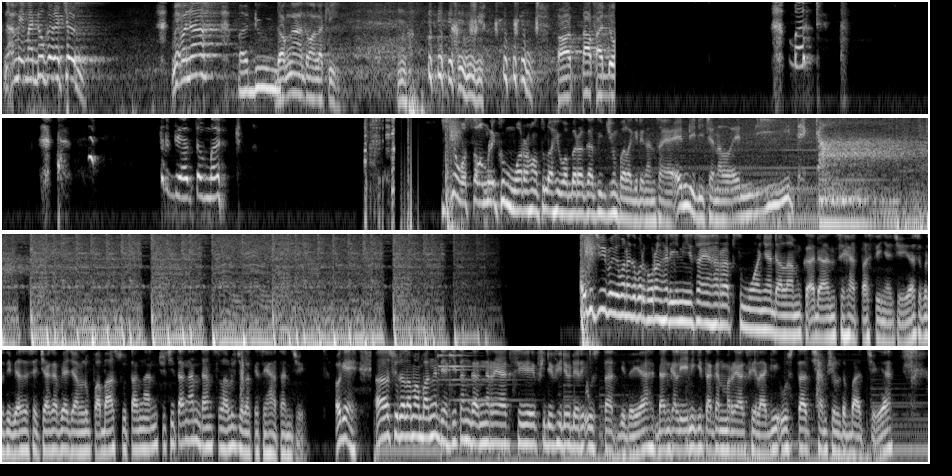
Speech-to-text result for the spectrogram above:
Nak ambil madu ke racun? Ambil mana? Madu. Dengar tu orang lelaki. Tetap ada. Madu. Ternyata madu. Yo, Assalamualaikum warahmatullahi wabarakatuh Jumpa lagi dengan saya Andy di channel Andy Teka cuy, bagaimana kabar korang hari ini? Saya harap semuanya dalam keadaan sehat pastinya cuy ya. Seperti biasa saya cakap ya, jangan lupa basuh tangan, cuci tangan, dan selalu jaga kesehatan cuy. Oke, uh, sudah lama banget ya kita nggak ngereaksi video-video dari Ustadz gitu ya. Dan kali ini kita akan mereaksi lagi Ustadz Syamsul Debat cuy ya.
